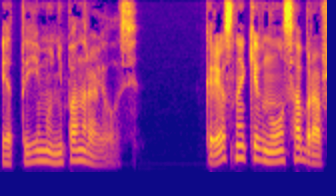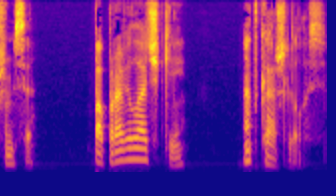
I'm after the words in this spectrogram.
это ему не понравилось. Крестная кивнула собравшимся, поправила очки, откашлялась.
